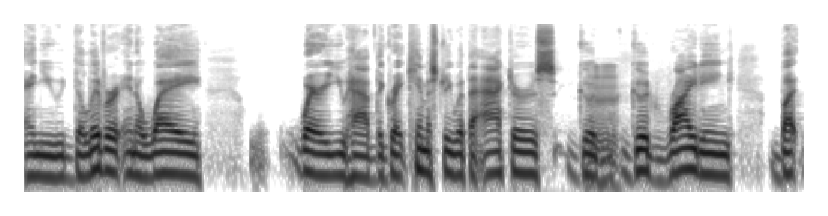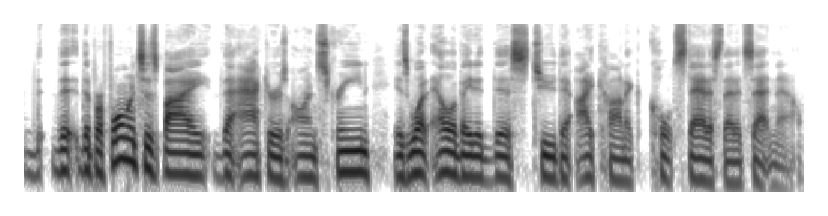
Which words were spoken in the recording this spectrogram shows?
and you deliver it in a way where you have the great chemistry with the actors, good mm-hmm. good writing, but th- the the performances by the actors on screen is what elevated this to the iconic cult status that it's at now.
